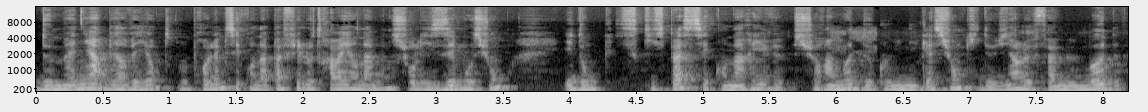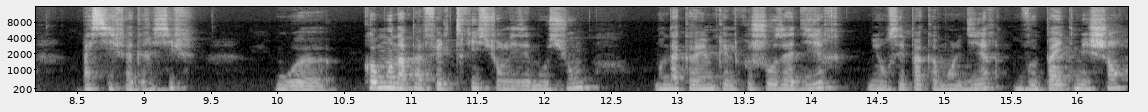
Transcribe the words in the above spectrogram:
de manière bienveillante. Le problème, c'est qu'on n'a pas fait le travail en amont sur les émotions. Et donc, ce qui se passe, c'est qu'on arrive sur un mode de communication qui devient le fameux mode passif-agressif, où euh, comme on n'a pas fait le tri sur les émotions, on a quand même quelque chose à dire, mais on ne sait pas comment le dire. On ne veut pas être méchant,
